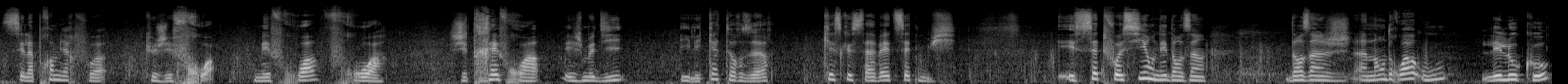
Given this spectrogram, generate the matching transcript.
c'est la première fois que j'ai froid, mais froid, froid. J'ai très froid et je me dis, il est 14 heures, qu'est-ce que ça va être cette nuit? Et cette fois-ci, on est dans un, dans un endroit où les locaux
